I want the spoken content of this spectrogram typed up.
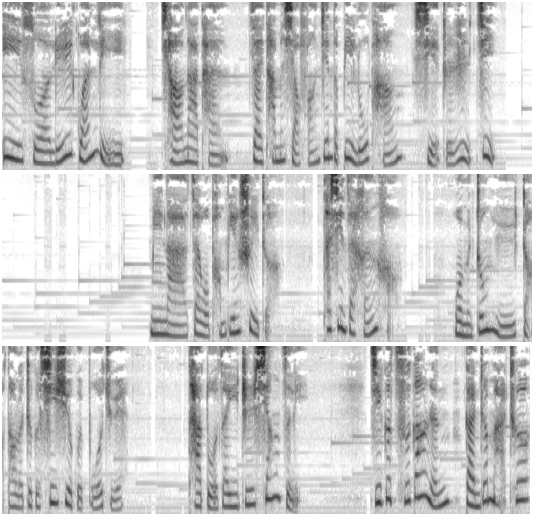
一所旅馆里，乔纳坦在他们小房间的壁炉旁写着日记。米娜在我旁边睡着，她现在很好。我们终于找到了这个吸血鬼伯爵，他躲在一只箱子里。”几个瓷缸人赶着马车，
